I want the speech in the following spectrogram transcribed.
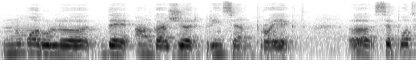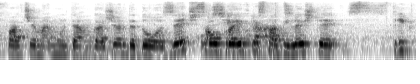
numărul de angajări prinse în proiect, se pot face mai multe angajări de 20 Cu sau proiectul stabilește strict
